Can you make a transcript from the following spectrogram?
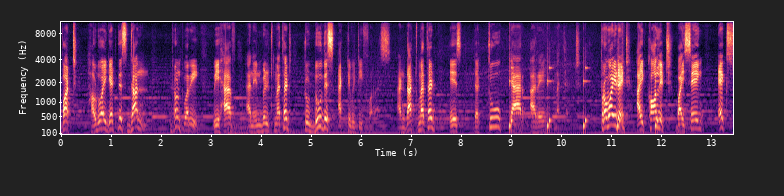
But how do I get this done? Don't worry, we have an inbuilt method to do this activity for us. And that method is the toChar array method. Provided I call it by saying x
